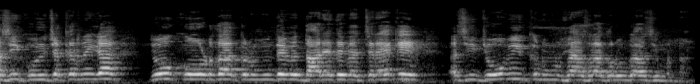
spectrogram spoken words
ਅਸੀਂ ਕੋਈ ਚੱਕਰ ਨਹੀਂਗਾ ਜੋ ਕੋਰਟ ਦਾ ਕਾਨੂੰਨ ਦੇ ਦਾਇਰੇ ਦੇ ਵਿੱਚ ਰਹਿ ਕੇ ਅਸੀਂ ਜੋ ਵੀ ਕਾਨੂੰਨ ਫੈਸਲਾ ਕਰੂਗਾ ਅਸੀਂ ਮੰਨਾਂਗੇ।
